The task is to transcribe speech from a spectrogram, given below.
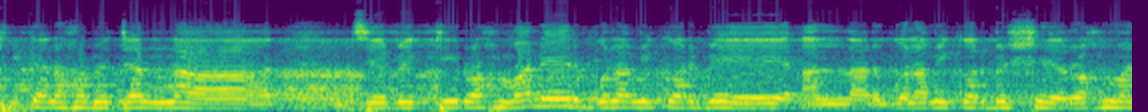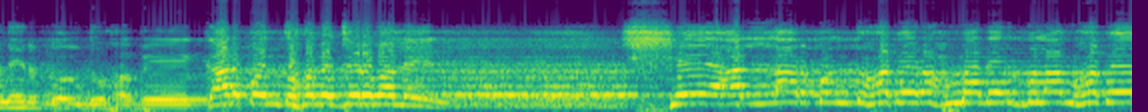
ঠিকানা হবে জান্নাত। যে ব্যক্তি রহমানের গোলামি করবে, আল্লাহর গোলামি করবে, সে রহমানের বন্ধু হবে। কার বন্ধু হবে? জোরে বলেন। সে আল্লাহর বন্ধু হবে, রহমানের গোলাম হবে।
